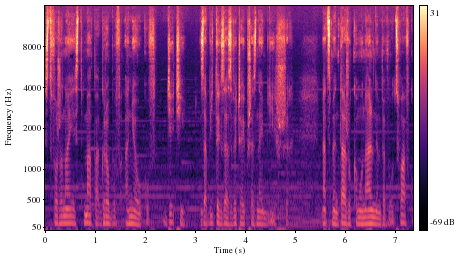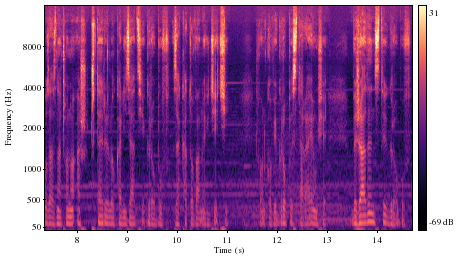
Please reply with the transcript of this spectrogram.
stworzona jest mapa grobów aniołków, dzieci zabitych zazwyczaj przez najbliższych. Na cmentarzu komunalnym we Włocławku zaznaczono aż cztery lokalizacje grobów zakatowanych dzieci. Członkowie grupy starają się, by żaden z tych grobów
